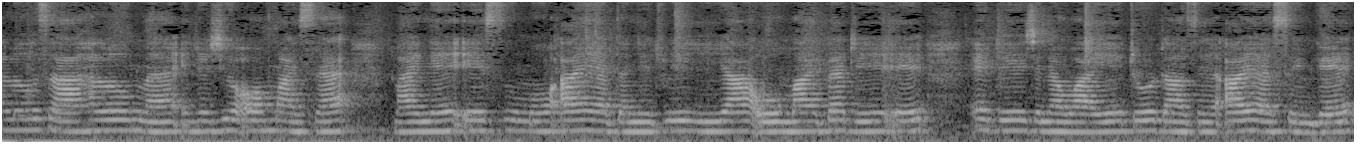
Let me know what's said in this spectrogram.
Hello sir, hello man. Introduce all myself. My name is Su Moe. I am 23 year old. My birthday is 8 January 2000. I am single.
